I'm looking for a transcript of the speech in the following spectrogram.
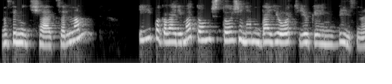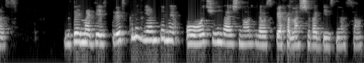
Замечательно. И поговорим о том, что же нам дает YouGain Business. Взаимодействие с клиентами очень важно для успеха нашего бизнеса.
